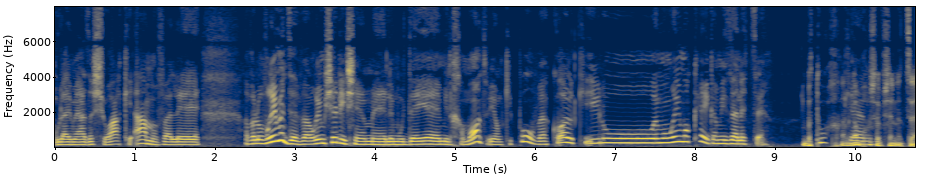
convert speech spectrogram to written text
אולי מאז השואה כעם, אבל, אה, אבל עוברים את זה, וההורים שלי שהם אה, למודי אה, מלחמות ויום כיפור והכל, כאילו, הם אומרים, אוקיי, גם מזה נצא. בטוח, אני גם כן. חושב שנצא.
